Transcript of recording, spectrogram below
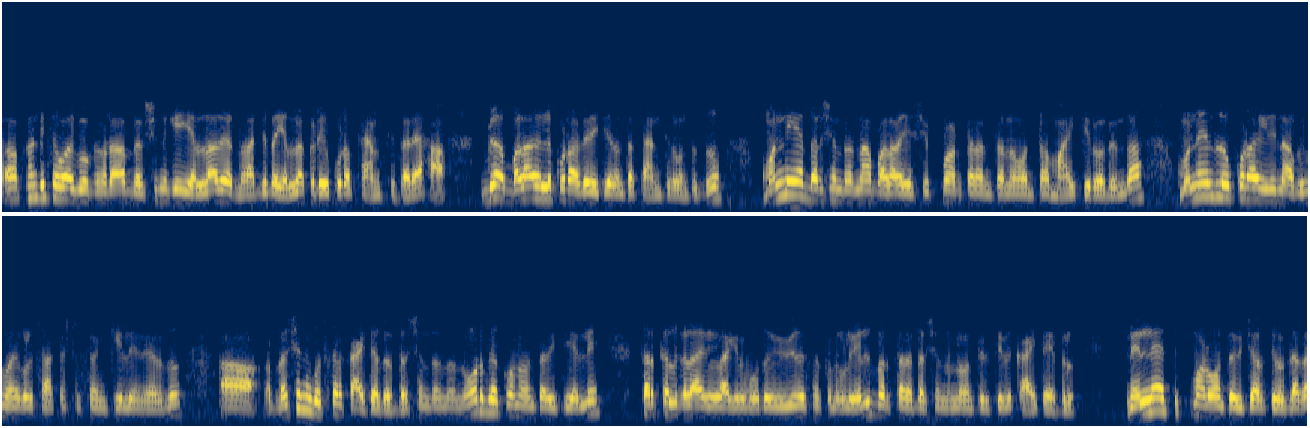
ಆ, ಖಂಡಿತವಾಗಿಯೂ ಕೂಡ ದರ್ಶನ್ಗೆ ಎಲ್ಲಾ ರಾಜ್ಯದ ಎಲ್ಲ ಕಡೆಯೂ ಕೂಡ ಫ್ಯಾನ್ಸ್ ಇದ್ದಾರೆ. ಬಳ್ಳಾರಿಯಲ್ಲೂ ಕೂಡ ಅದೇ ರೀತಿಯಾದಂತಹ ಫ್ಯಾನ್ಸ್ ಇರುವಂತದ್ದು. ಮೊನ್ನೆಯ ದರ್ಶನ್ರನ್ನ ಬಳ್ಳಾರಿಗೆ ಶಿಫ್ಟ್ ಮಾಡ್ತಾರೆ ಅಂತ ಅನ್ನುವಂತ ಮಾಹಿತಿ ಇರೋದ್ರಿಂದ ಮೊನ್ನೆಯಿಂದಲೂ ಕೂಡ ಇಲ್ಲಿನ ಅಭಿಮಾನಿಗಳು ಸಾಕಷ್ಟು ಸಂಖ್ಯೆಯಲ್ಲಿ ನೆರೆದು ಆ ದರ್ಶನ್ಗೋಸ್ಕರ ಕಾಯ್ತಾ ಇದ್ದಾರೆ. ದರ್ಶನ್ರನ್ನ ನೋಡ್ಬೇಕು ಅನ್ನುವಂತ ರೀತಿಯಲ್ಲಿ ಸರ್ಕಲ್ಗಳಾಗಿರ್ಬೋದು ವಿವಿಧ ಸರ್ಕಲ್ಗಳು ಎಲ್ಲಿ ಬರ್ತಾರೆ ದರ್ಶನ್ ಅನ್ನುವಂತ ರೀತಿಯಲ್ಲಿ ಕಾಯ್ತಾ ಇದ್ರು. ನಿನ್ನೆ ಶಿಫ್ಟ್ ಮಾಡುವಂತ ವಿಚಾರ ತಿಳಿದಾಗ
